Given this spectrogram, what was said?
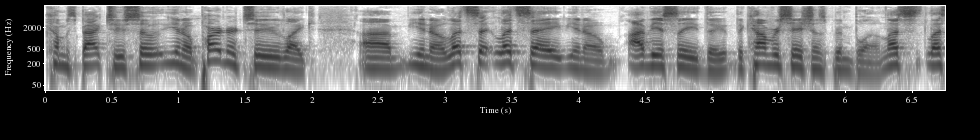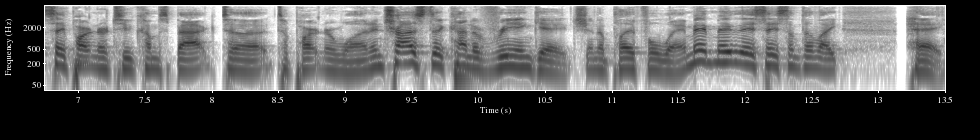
comes back to, so you know, partner two, like, um, you know, let's say, let's say, you know, obviously the the conversation has been blown. Let's let's say partner two comes back to to partner one and tries to kind of re-engage in a playful way. Maybe, maybe they say something like, "Hey,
